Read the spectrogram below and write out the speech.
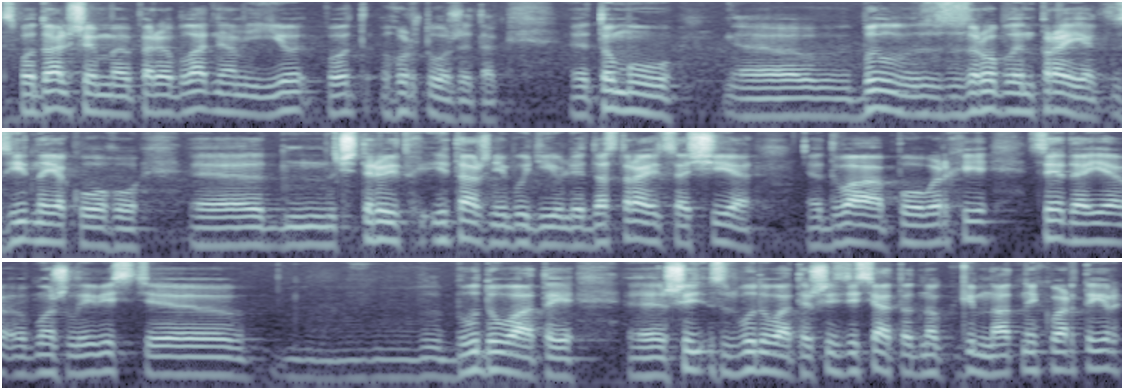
з подальшим переобладнанням її під гуртожиток. Е, Тому е, був зроблений проєкт, згідно якого е, чотирьохітажній будівлі достраються ще два поверхи. Це дає можливість будувати, е, збудувати 60 однокімнатних квартир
